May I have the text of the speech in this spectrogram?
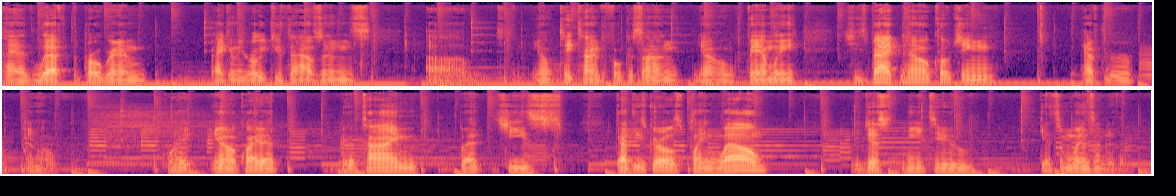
had left the program back in the early 2000s um, you know, take time to focus on, you know, family. She's back now coaching after, you know, quite, you know, quite a bit of time, but she's got these girls playing well. They just need to get some wins under them.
